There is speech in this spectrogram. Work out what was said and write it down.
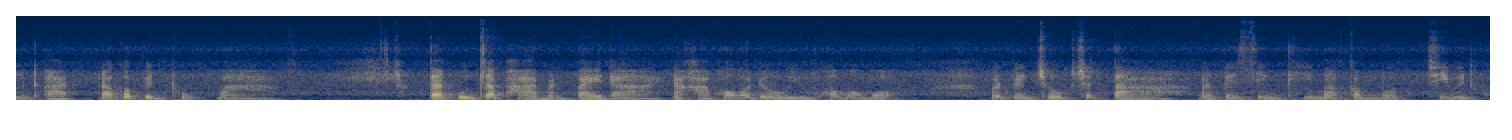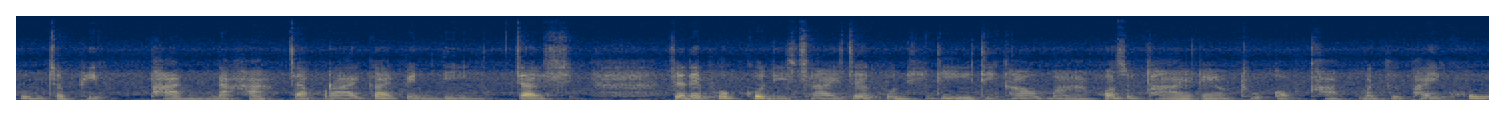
อึดอัดแล้วก็เป็นทุกข์มาก แต่คุณจะผ่านมันไปได้นะคะ เพราะว่าเดวิวเข้ามาบอก มันเป็นโชคชะตา มันเป็นสิ่งที่มากำหนดชีวิตคุณจะพลิกผันนะคะ จากร้ายกลายเป็นดี จะจะได้พบคนที่ใช่เจอคนที่ดีที่เข้ามา เพราะสุดท้ายแล้วถูกอบขับ มันคือไพ่คู่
